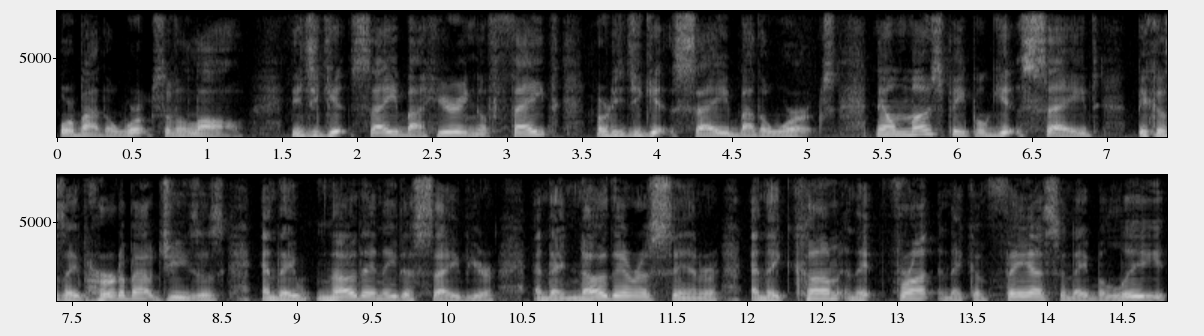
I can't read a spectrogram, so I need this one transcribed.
or by the works of the law? Did you get saved by hearing of faith or did you get saved by the works? Now, most people get saved because they've heard about Jesus and they know they need a Savior and they know they're a sinner and they come and they front and they confess and they believe,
